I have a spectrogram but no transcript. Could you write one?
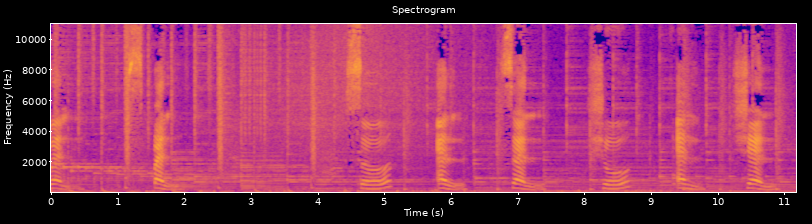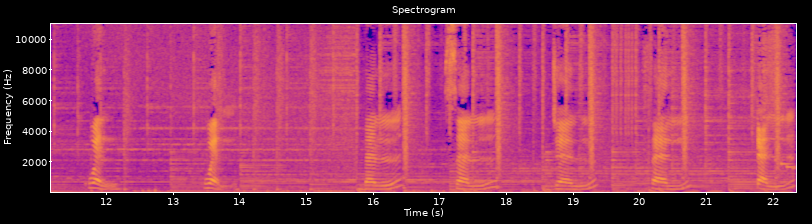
Well. Spell Sir L Cell Show L Shell Quell Quell Bell Cell Gel Fell Tell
